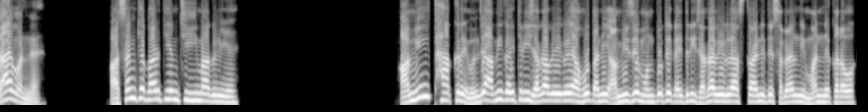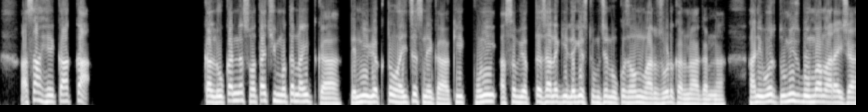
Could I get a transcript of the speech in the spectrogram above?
काय म्हणणं आहे? असंख्य भारतीयांची ही मागणी आहे. आम्ही ठाकरे म्हणजे आम्ही काहीतरी जगा वेगळे आहोत आणि आम्ही जे म्हणतो ते काहीतरी जगा वेगळं असतं आणि ते सगळ्यांनी मान्य करावं. असा हे का का का लोकांना स्वतःची मतं नाहीत का? त्यांनी व्यक्त व्हायचंच नाही का? की कोणी असं व्यक्त झालं की लगेच तुमचे लोक जाऊन मारझोड करणार करणार. आणि वर तुम्हीच बोंबा मारायच्या.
